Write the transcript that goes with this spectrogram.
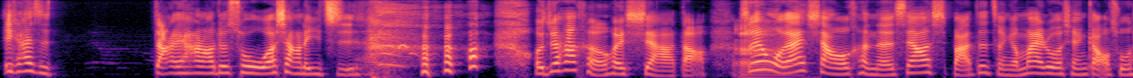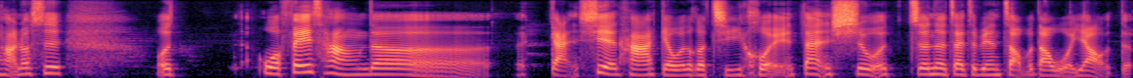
一开始打给他，然后就说我要想离职，我觉得他可能会吓到，所以我在想，我可能是要把这整个脉络先告诉他，就是。我我非常的感谢他给我这个机会，但是我真的在这边找不到我要的，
